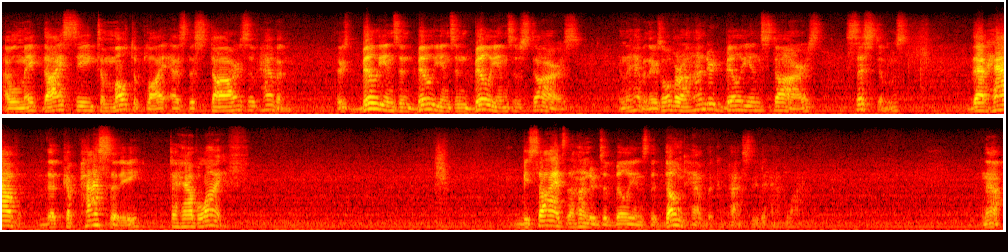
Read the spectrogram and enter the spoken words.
I will make thy seed to multiply as the stars of heaven. There's billions and billions and billions of stars in the heaven. There's over a hundred billion stars, systems, that have the capacity to have life. Besides the hundreds of billions that don't have the capacity to have life. Now,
